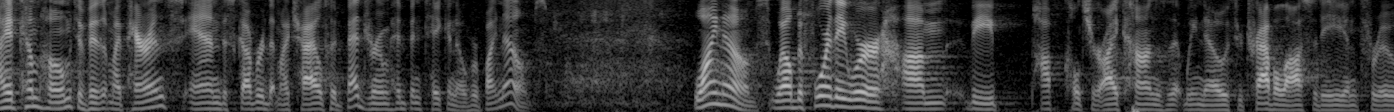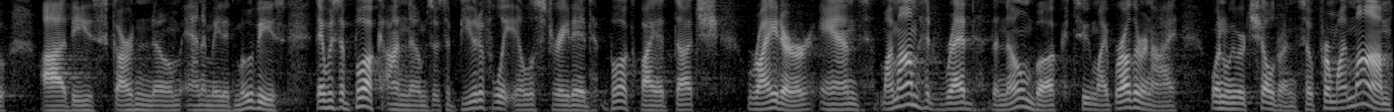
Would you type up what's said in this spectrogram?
I had come home to visit my parents and discovered that my childhood bedroom had been taken over by gnomes. Why gnomes? Well, before they were um, the pop culture icons that we know through Travelocity and through uh, these garden gnome animated movies, there was a book on gnomes. It was a beautifully illustrated book by a Dutch writer, and my mom had read the gnome book to my brother and I when we were children. So for my mom,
